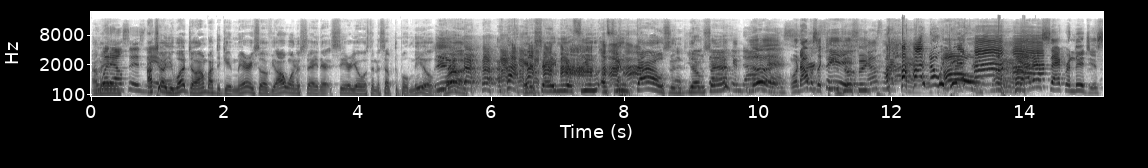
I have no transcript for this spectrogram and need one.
I What else is there? I tell you what though, I'm about to get married, so if y'all want to say that cereal is an acceptable meal, Yeah. bruh, it'll save me a few a few thousand. You know what I'm saying? Look, when I was a kid, Just see- Just like I that. know we oh, did. now that's sacrilegious.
